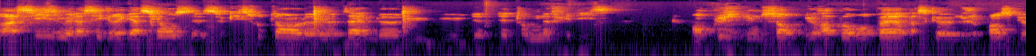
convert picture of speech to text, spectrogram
racisme et la ségrégation, c'est ce qui sous-tend le, thème de, du, des tomes 9 et 10. En plus d'une sorte du rapport au père, parce que je pense que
